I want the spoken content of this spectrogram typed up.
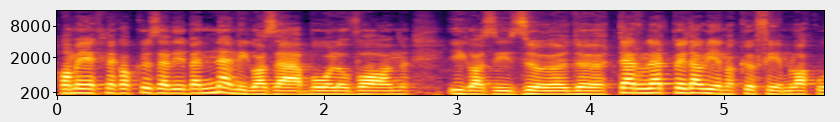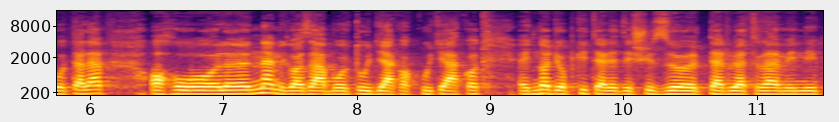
amelyeknek a közelében nem igazából van igazi zöld terület, például ilyen a köfém lakótelep, ahol nem igazából tudják a kutyákat egy nagyobb kiterjedési zöld területre levinni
